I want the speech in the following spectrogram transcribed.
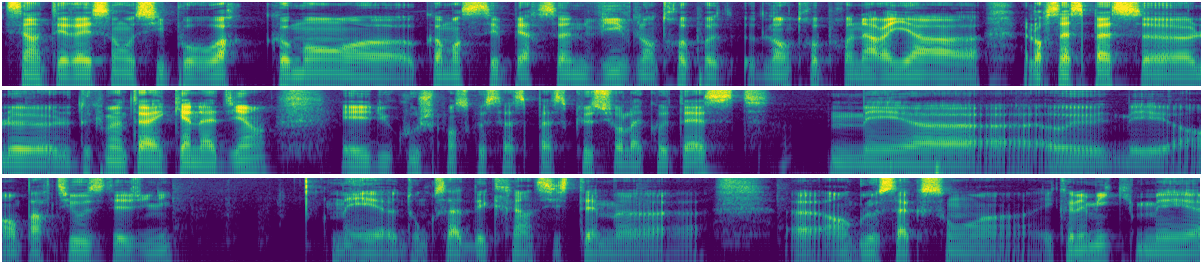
C'est intéressant aussi pour voir comment comment ces personnes vivent l'entrepre- l'entrepreneuriat. Alors, ça se passe. le, le documentaire est canadien et du coup, je pense que ça se passe que sur la côte est, mais mais en partie aux États-Unis. Mais euh, donc ça décrit un système euh, euh, anglo-saxon économique. Mais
